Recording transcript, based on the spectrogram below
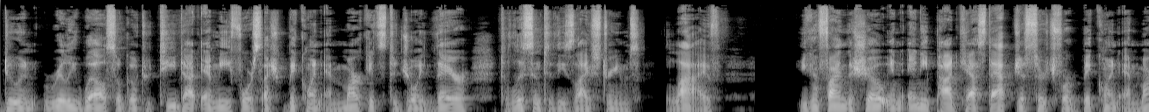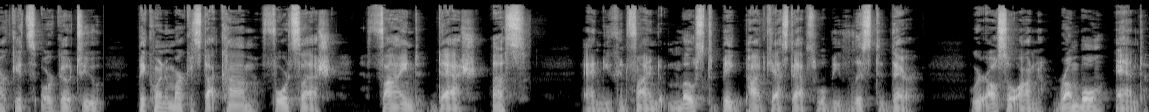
doing really well, so go to t.me forward slash Bitcoin and Markets to join there to listen to these live streams live. You can find the show in any podcast app. Just search for Bitcoin and Markets or go to bitcoinandmarkets.com forward slash find dash us. And you can find most big podcast apps will be listed there. We're also on Rumble and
